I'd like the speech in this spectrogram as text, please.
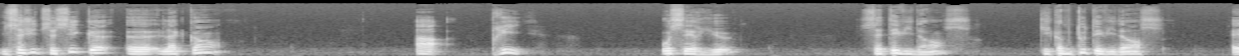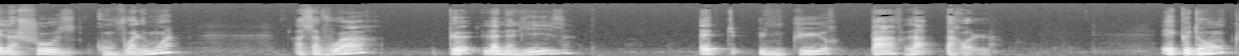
Il s'agit de ceci que euh, Lacan a pris au sérieux cette évidence, qui comme toute évidence est la chose qu'on voit le moins, à savoir que l'analyse est une cure par la parole. Et que donc,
